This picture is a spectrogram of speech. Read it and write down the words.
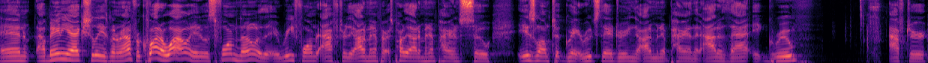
And Albania actually has been around for quite a while. It was formed, though, it reformed after the Ottoman Empire. It's part of the Ottoman Empire. And so Islam took great roots there during the Ottoman Empire. And then out of that, it grew after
